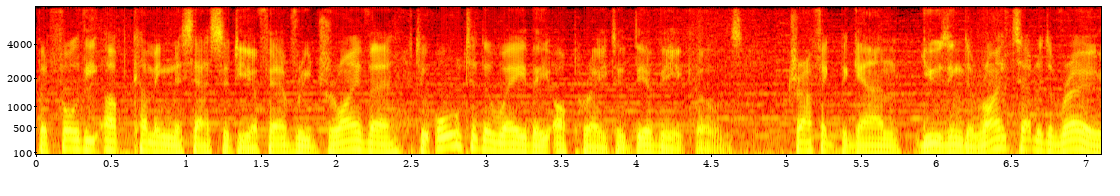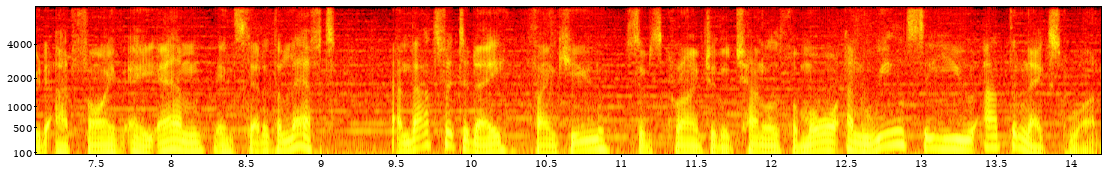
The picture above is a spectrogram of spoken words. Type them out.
but for the upcoming necessity of every driver to alter the way they operated their vehicles. Traffic began using the right side of the road at 5 am instead of the left. And that's for today. Thank you, subscribe to the channel for more, and we'll see you at the next one.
